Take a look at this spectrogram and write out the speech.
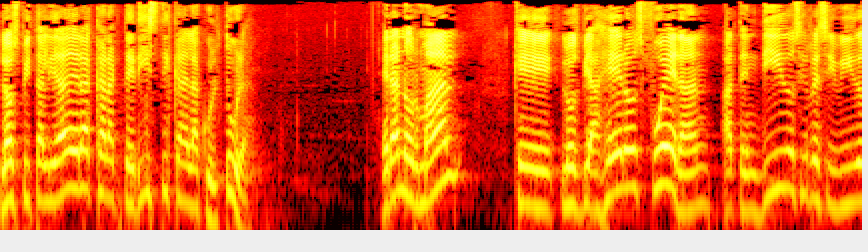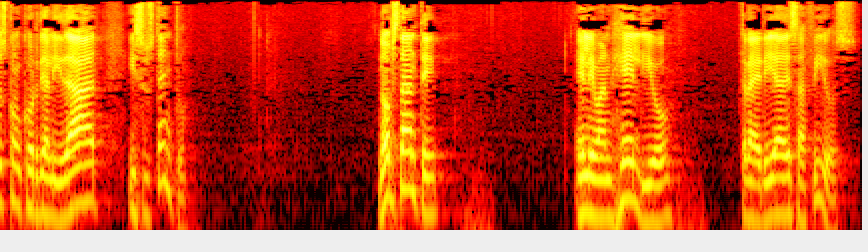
la hospitalidad era característica de la cultura. Era normal que los viajeros fueran atendidos y recibidos con cordialidad y sustento. No obstante, el Evangelio traería desafíos.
